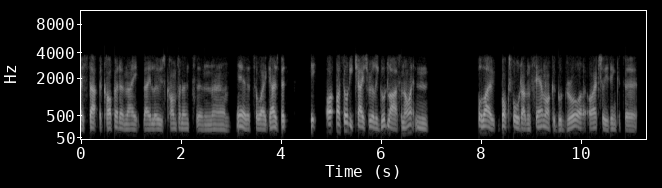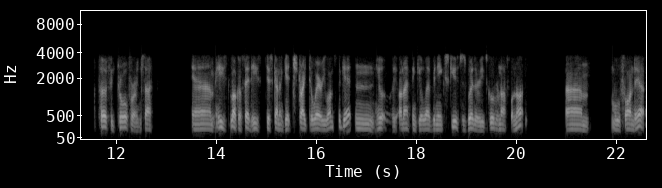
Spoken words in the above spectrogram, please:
they start to cop it, and they they lose confidence, and um, yeah, that's the way it goes. But it, I, I thought he chased really good last night, and although box four doesn't sound like a good draw, I actually think it's a, a perfect draw for him. So um, he's like I said, he's just going to get straight to where he wants to get, and I don't think he'll have any excuses whether he's good enough or not. Um, we'll find out.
